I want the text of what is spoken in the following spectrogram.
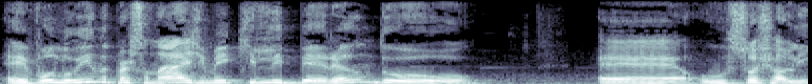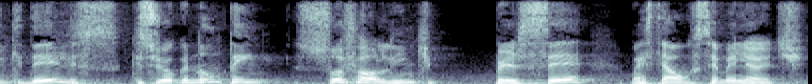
é, evoluindo o personagem, meio que liberando é, o social link deles. Que esse jogo não tem social link per se, mas tem algo semelhante.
